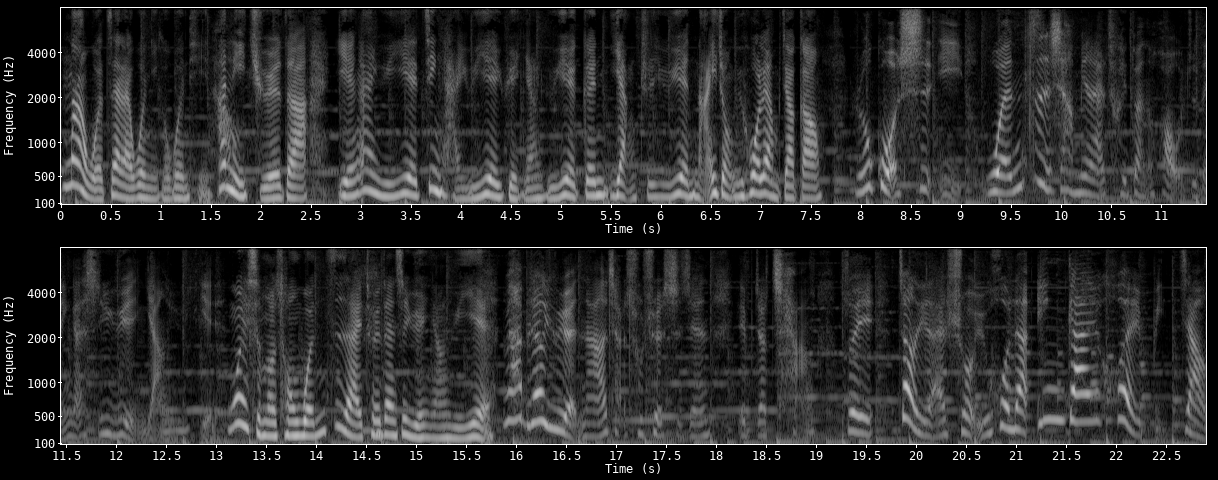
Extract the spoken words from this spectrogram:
那我再来问你一个问题，那你觉得啊，沿岸渔业、近海渔业、远洋渔业跟养殖渔业哪一种渔获量比较高？如果是以文字上面来推断的话，我觉得应该是远洋渔业，为什么从文字来推断是远洋渔业？因为它比较远呐、而且出去的时间也比较长，所以照理来说，渔获量应该会比较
